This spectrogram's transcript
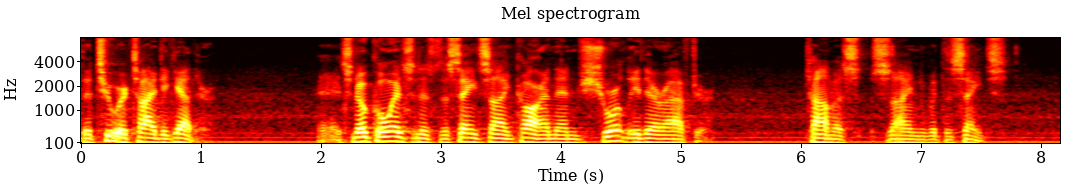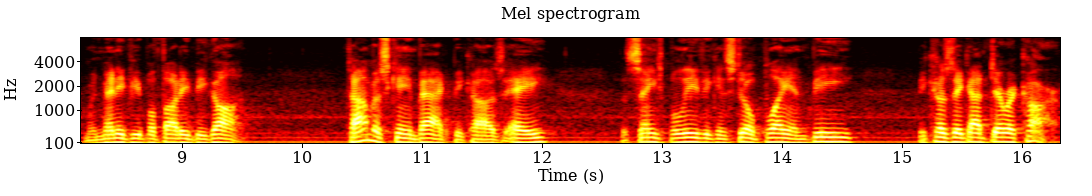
The two are tied together. It's no coincidence the Saints signed Carr, and then shortly thereafter, Thomas signed with the Saints when many people thought he'd be gone. Thomas came back because A, the Saints believe he can still play, and B, because they got Derek Carr.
